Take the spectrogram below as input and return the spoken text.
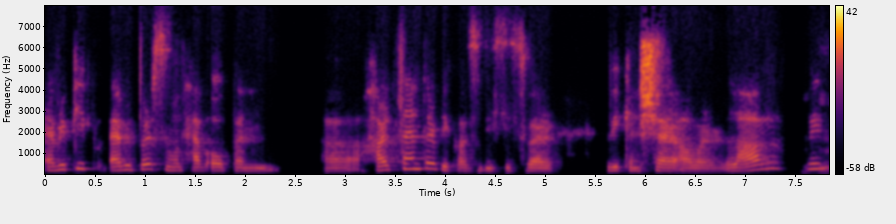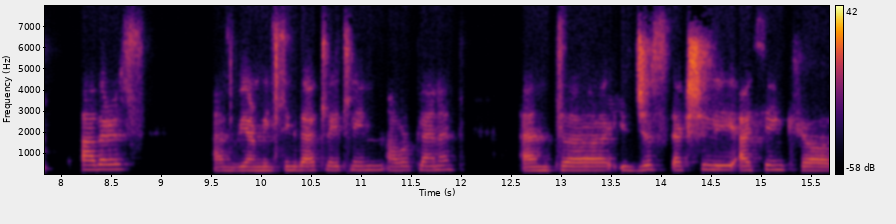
every people every person would have open uh, heart center because this is where we can share our love mm-hmm. with others and we are missing that lately in our planet and uh, it just actually i think uh,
